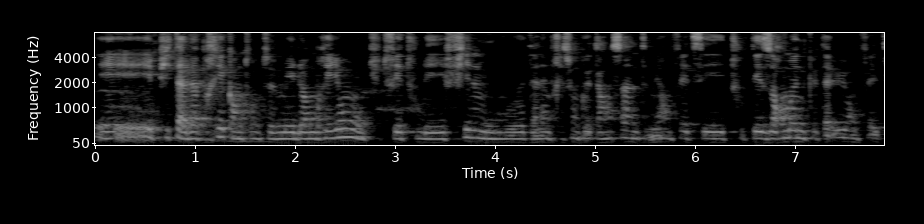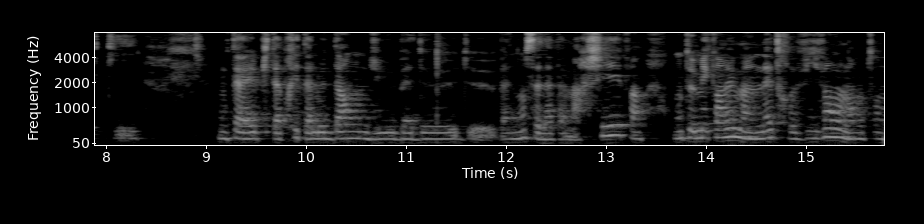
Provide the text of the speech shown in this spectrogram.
Et, et puis, tu l'après, quand on te met l'embryon, où tu te fais tous les films où tu as l'impression que tu es enceinte, mais en fait, c'est toutes tes hormones que tu as eues, en fait, qui, donc et puis après, tu as le down du bah, de, de bah non, ça n'a pas marché. Enfin, on te met quand même un être vivant dans ton,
